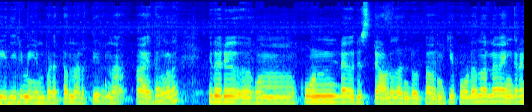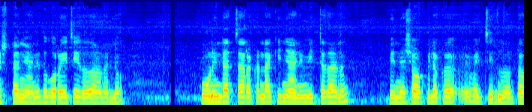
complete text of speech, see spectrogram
രീതിയിൽ മീൻപിടുത്തം നടത്തിയിരുന്ന ആയുധങ്ങൾ ഇതൊരു കൂണിന്റെ ഒരു സ്റ്റോൾ കണ്ടു കേട്ടോ എനിക്ക് കൂണെന്ന് പറഞ്ഞാൽ ഭയങ്കര ഇഷ്ടമാണ് ഞാനിത് കുറേ ചെയ്തതാണല്ലോ. കൂണിന്റെ അച്ചാറൊക്കെ ഉണ്ടാക്കി ഞാനും വിറ്റതാണ്. പിന്നെ ഷോപ്പിലൊക്കെ വെച്ചിരുന്നു കേട്ടോ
